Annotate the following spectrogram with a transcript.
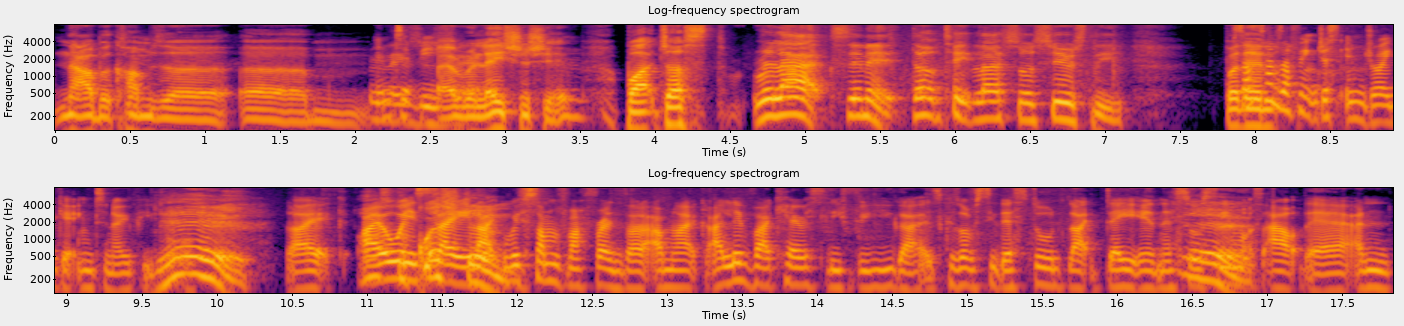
now becomes a um Interview. a relationship, but just relax in it. Don't take life so seriously. But Sometimes then, I think just enjoy getting to know people. yeah, Like Ask I always say, like with some of my friends, I, I'm like I live vicariously for you guys because obviously they're still like dating, they're still seeing what's out there, and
